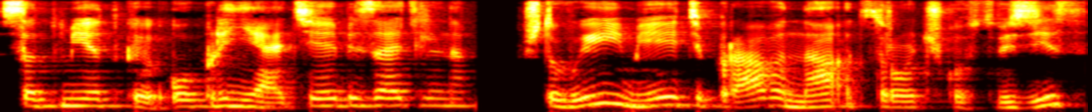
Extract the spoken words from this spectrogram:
с отметкой о принятии обязательно, что вы имеете право на отсрочку в связи с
